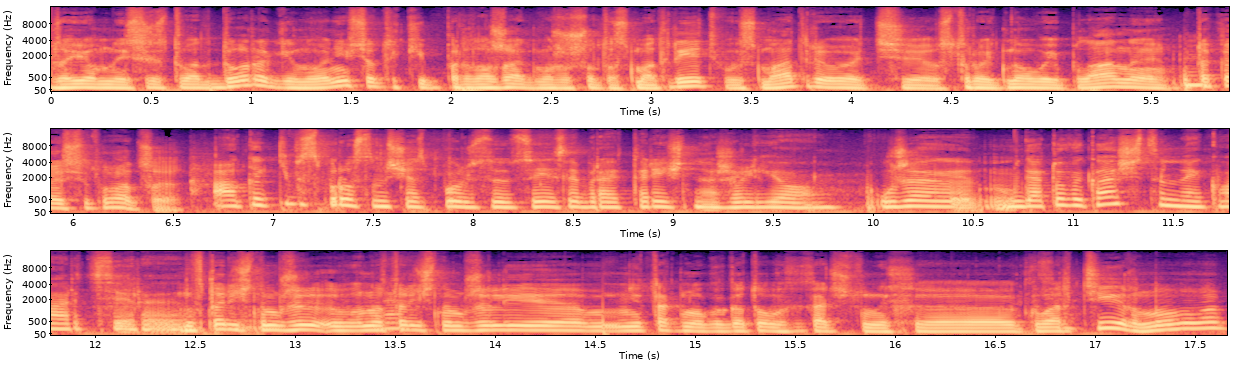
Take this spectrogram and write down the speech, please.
заемные средства дороги, но они все-таки продолжают, может, что-то смотреть, высматривать, э, строить новые планы. Вот такая ситуация. А каким спросом сейчас пользуются, если брать вторичное жилье? Уже готовые качественные квартиры? Ну, вторичном жи... да? на вторичном жилье не так много готовых и качественных э, квартир, но...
